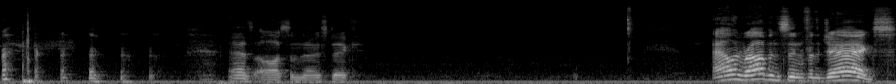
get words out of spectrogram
That's awesome, no stick. Allen Robinson for the Jags.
